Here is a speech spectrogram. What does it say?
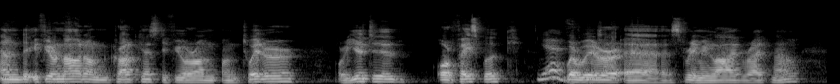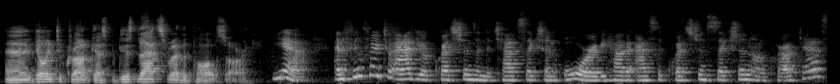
And if you're not on crowdcast, if you're on on Twitter or YouTube or Facebook, yes, where we're uh, streaming live right now, uh, go into crowdcast because that's where the polls are. Yeah. And feel free to add your questions in the chat section, or we have an Ask a Question section on Crowdcast,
